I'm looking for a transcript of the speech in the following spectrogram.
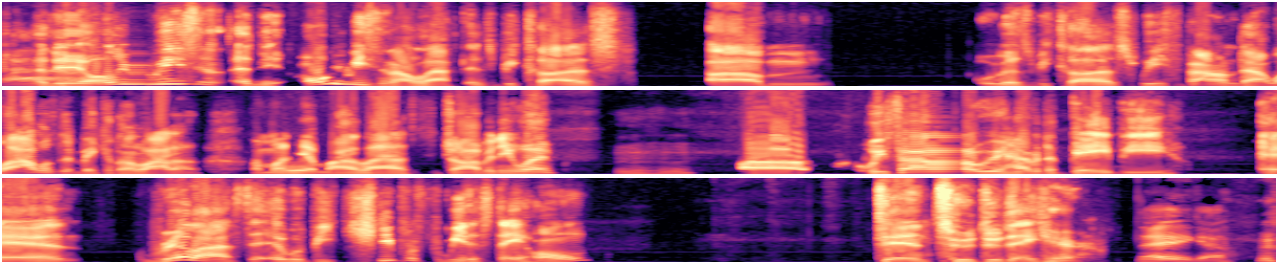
Wow. And the only reason and the only reason I left is because um was because we found out well I wasn't making a lot of money at my last job anyway. Mm-hmm. Uh we found out we were having a baby and realized that it would be cheaper for me to stay home than to do daycare. There you go.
